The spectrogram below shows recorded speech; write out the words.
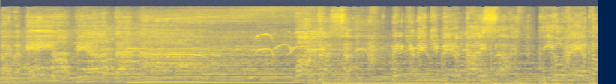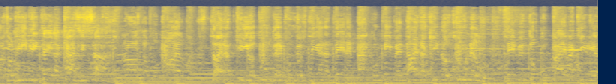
päivä ei oo vielä tänään. Mä oon tässä, käsissä Raata mun maailma, taidetkin jo tuntee Mut jos tiedät enemmän kuin nimen ainakin oot kuunnellut Levyt on kuin päiväkirja,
